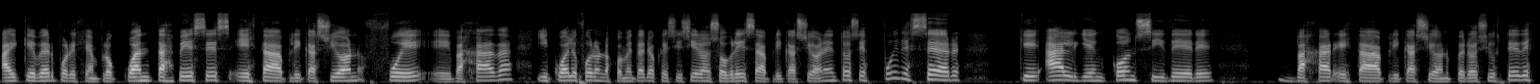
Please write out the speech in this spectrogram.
hay que ver, por ejemplo, cuántas veces esta aplicación fue eh, bajada y cuáles fueron los comentarios que se hicieron sobre esa aplicación. Entonces, puede ser que alguien considere bajar esta aplicación, pero si ustedes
